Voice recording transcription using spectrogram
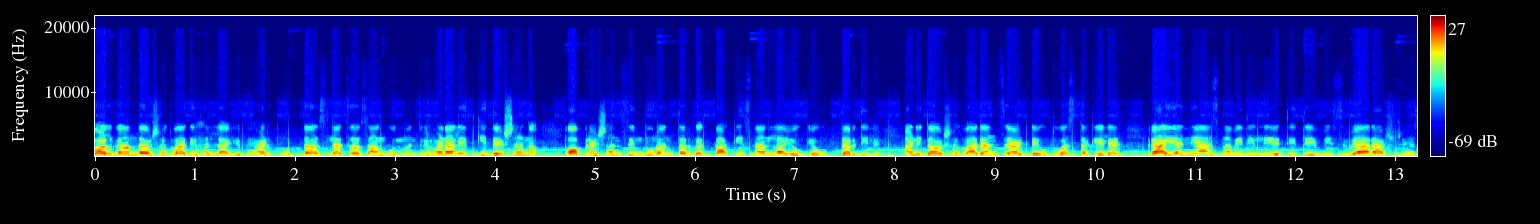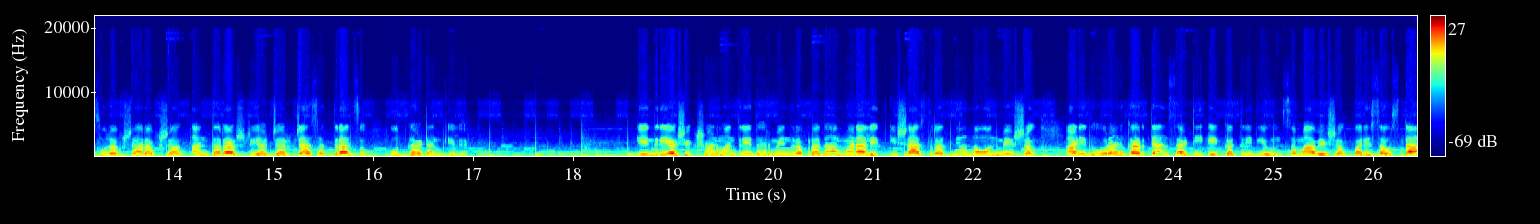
पहलगाम दहशतवादी हल्ला हे भ्याड कृत्य असल्याचं सांगून मंत्री म्हणालेत की देशानं ऑपरेशन सिंदूर अंतर्गत पाकिस्तानला योग्य उत्तर दिले आणि दहशतवाद्यांचे अड्डे उद्ध्वस्त केलेत. राय यांनी आज नवी दिल्ली येथे तेवीसव्या राष्ट्रीय सुरक्षा रक्षक आंतरराष्ट्रीय चर्चासत्राचं उद्घाटन केलं केंद्रीय शिक्षण मंत्री धर्मेंद्र प्रधान म्हणालेत की शास्त्रज्ञ नवोन्मेषक आणि धोरणकर्त्यांसाठी एकत्रित येऊन समावेशक परिसंस्था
